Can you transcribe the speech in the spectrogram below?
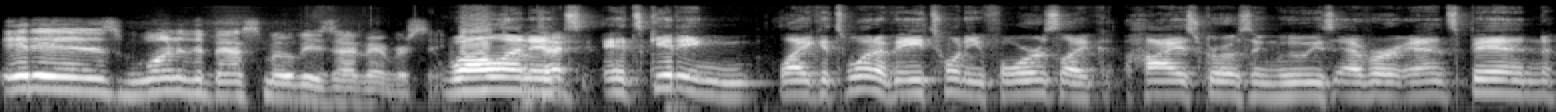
It is one of the best movies I've ever seen. Well, and Okay. it's it's getting like it's one of A24's like highest grossing movies ever, and it's been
